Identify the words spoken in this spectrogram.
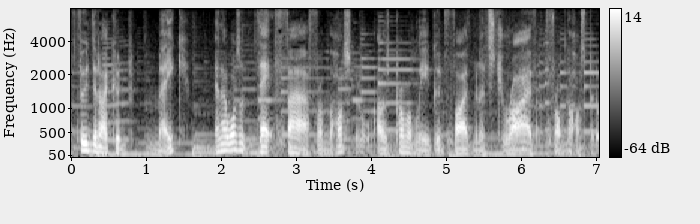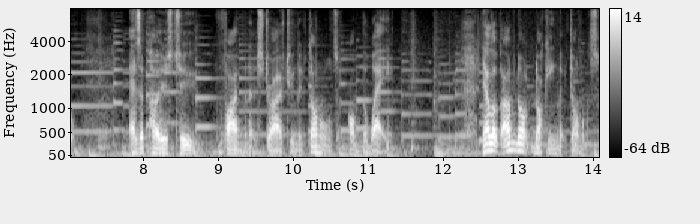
food that I could make, and I wasn't that far from the hospital. I was probably a good five minutes drive from the hospital, as opposed to five minutes drive to McDonald's on the way. Now, look, I'm not knocking McDonald's.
